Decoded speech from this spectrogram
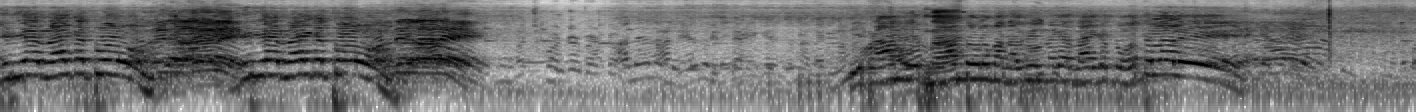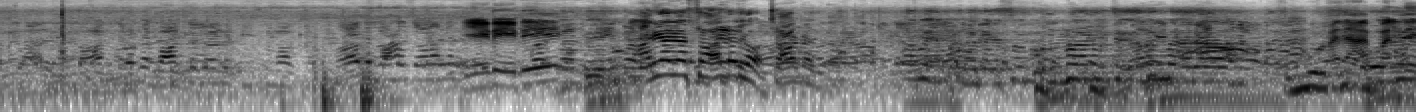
గిరిగారి నాయకత్వం. గిరిగారి నాయకత్వం. ఈ ప్రాంతం ఈ ప్రాంతంలో మన నవీన్ గారి నాయకత్వం. వదిలాలి ఏడి ఏడి? అది ఆపమల్లి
